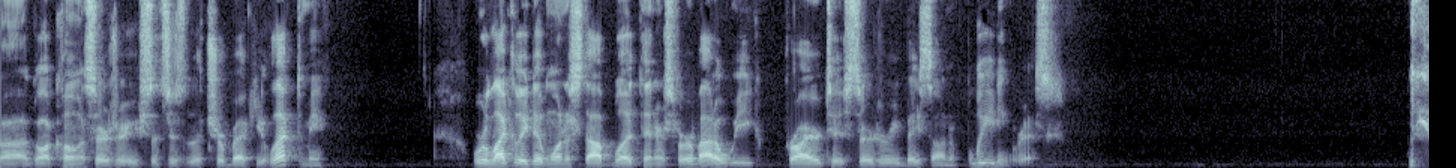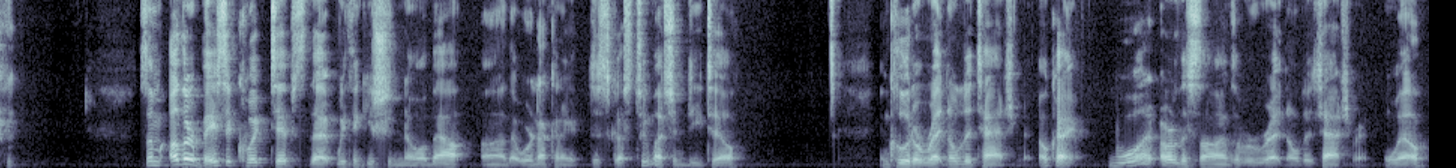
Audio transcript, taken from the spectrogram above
uh, glaucoma surgery, such as the trabeculectomy, we're likely to want to stop blood thinners for about a week prior to surgery based on a bleeding risk. Some other basic quick tips that we think you should know about uh, that we're not going to discuss too much in detail include a retinal detachment. Okay, what are the signs of a retinal detachment? Well,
